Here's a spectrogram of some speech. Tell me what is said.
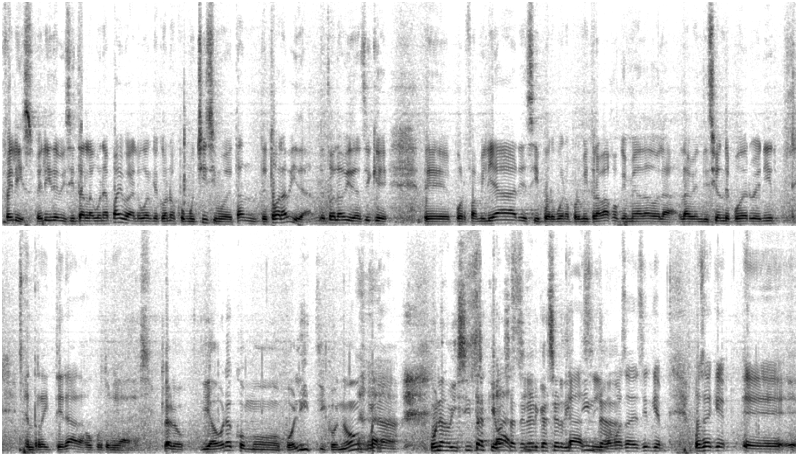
feliz, feliz de visitar Laguna Paiva, lugar que conozco muchísimo de, tan, de toda la vida, de toda la vida. Así que eh, por familiares y por, bueno, por mi trabajo que me ha dado la, bendición de poder venir en reiteradas oportunidades. Claro, y ahora como político, ¿no? unas visitas que vas a tener que hacer distintas. Vamos a decir que, vos sabés que... Eh,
